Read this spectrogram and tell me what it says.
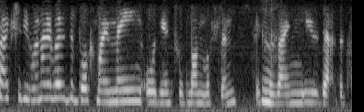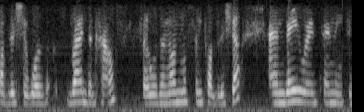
actually, when I wrote the book, my main audience was non-Muslims because I knew that the publisher was Random House, so it was a non-Muslim publisher, and they were intending to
